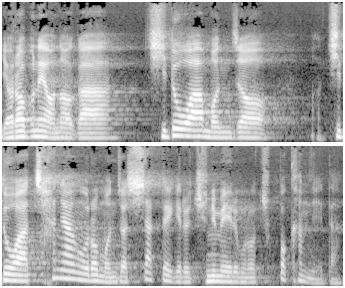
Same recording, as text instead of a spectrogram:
여러분의 언어가 기도와 먼저 기도와 찬양으로 먼저 시작되기를 주님의 이름으로 축복합니다.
